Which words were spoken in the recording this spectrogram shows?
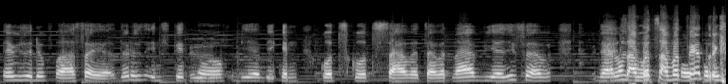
episode puasa ya terus instead Hmm. of dia bikin quotes quotes sahabat sahabat Nabi aja sahabat nyala sahabat sahabat Patrick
